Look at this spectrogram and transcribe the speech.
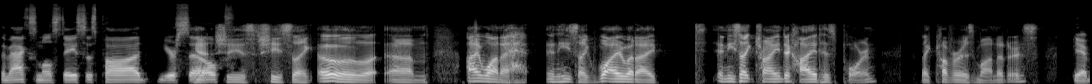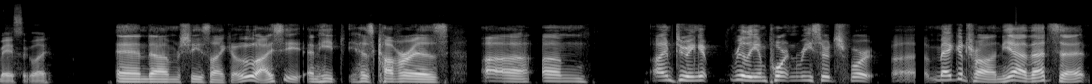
the maximal stasis pod yourself. Yeah, she's she's like, "Oh, um I want to." And he's like, "Why would I?" And he's like trying to hide his porn, like cover his monitors. yeah, basically. And um she's like, "Oh, I see." And he his cover is uh um I'm doing it really important research for uh, Megatron. Yeah, that's it.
